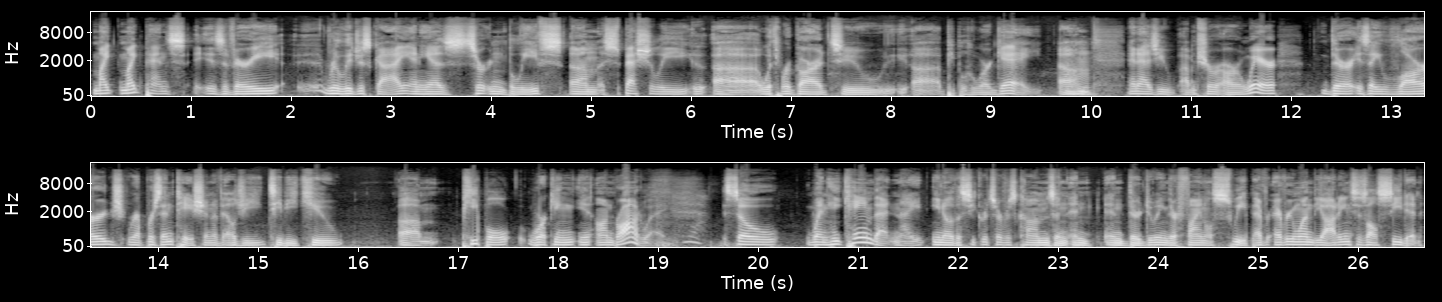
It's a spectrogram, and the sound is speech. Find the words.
Mike Mike Pence is a very uh, religious guy, and he has certain beliefs, um, especially uh, with regard to uh, people who are gay. Um, And as you, I'm sure, are aware, there is a large representation of LGBTQ um, people working in, on Broadway. Yeah. So when he came that night, you know, the Secret Service comes and, and, and they're doing their final sweep. Ev- everyone, the audience is all seated.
